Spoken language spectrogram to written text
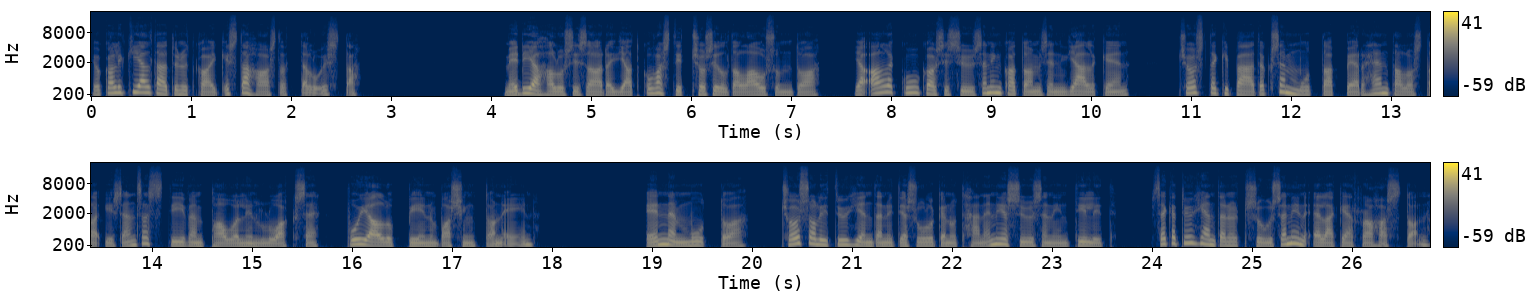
joka oli kieltäytynyt kaikista haastatteluista – Media halusi saada jatkuvasti Josilta lausuntoa, ja alle kuukausi Susanin katoamisen jälkeen Josh teki päätöksen muuttaa perheen talosta isänsä Stephen Powellin luokse Puyallupiin Washingtoniin. Ennen muuttoa Josh oli tyhjentänyt ja sulkenut hänen ja Susanin tilit sekä tyhjentänyt Susanin eläkerahaston.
